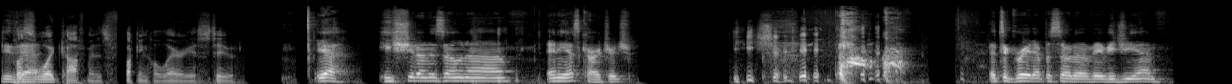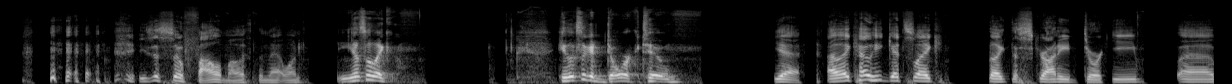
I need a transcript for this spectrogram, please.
Do Plus, that. Lloyd Kaufman is fucking hilarious too. Yeah, he shit on his own uh, NES cartridge. He sure did. It's a great episode of AVGN. he's just so foul mouthed in that one. He also like He looks like a dork too. Yeah, I like how he gets like like the scrawny, dorky uh,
